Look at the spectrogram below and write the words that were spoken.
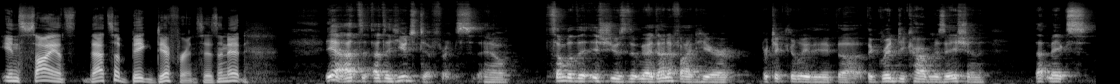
in science, that's a big difference, isn't it? Yeah, that's, that's a huge difference. You know, some of the issues that we identified here, particularly the, the, the grid decarbonization, that makes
